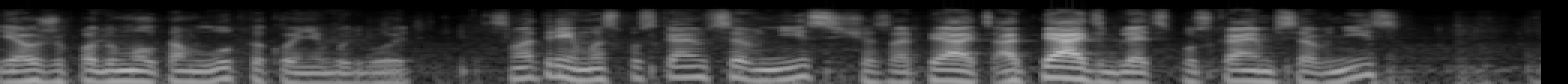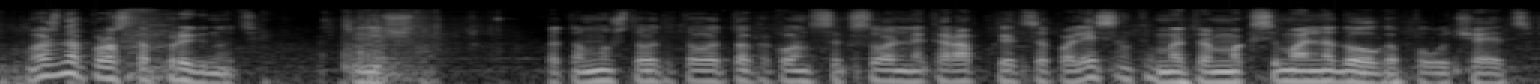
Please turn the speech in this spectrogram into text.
Я уже подумал, там лут какой-нибудь будет. Смотри, мы спускаемся вниз. Сейчас опять, опять, блядь, спускаемся вниз. Можно просто прыгнуть. Отлично. Потому что вот это вот то, как он сексуально карабкается по лесенкам, это максимально долго получается.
